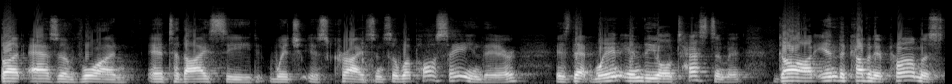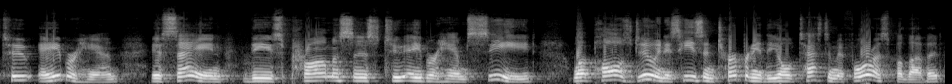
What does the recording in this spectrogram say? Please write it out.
but as of one, and to thy seed, which is Christ. And so, what Paul's saying there is that when in the Old Testament, God, in the covenant promise to Abraham, is saying these promises to Abraham's seed what Paul's doing is he's interpreting the Old Testament for us, beloved,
